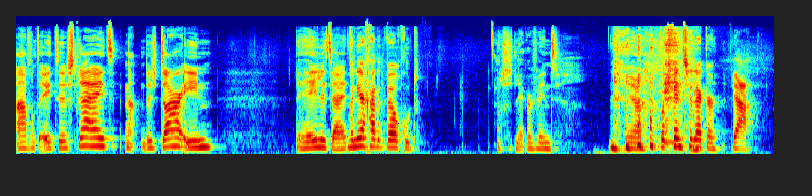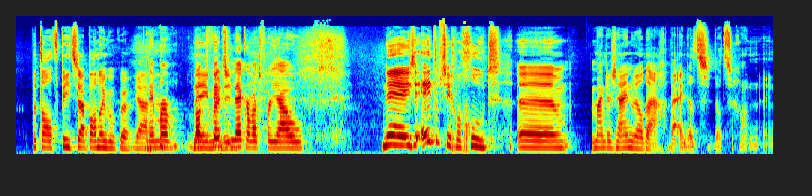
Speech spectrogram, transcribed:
avondeten strijd. Nou, dus daarin... de hele tijd... wanneer gaat het wel goed? Als ze het lekker vindt. Ja, Wat vindt ze lekker? ja. patat, pizza, pannenkoeken. Ja. Nee, maar wat Nee, vindt maar ze dit- lekker wat voor jou... Nee, ze eet op zich wel goed. Ehm, maar er zijn wel dagen bij dat ze, dat ze gewoon eh,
